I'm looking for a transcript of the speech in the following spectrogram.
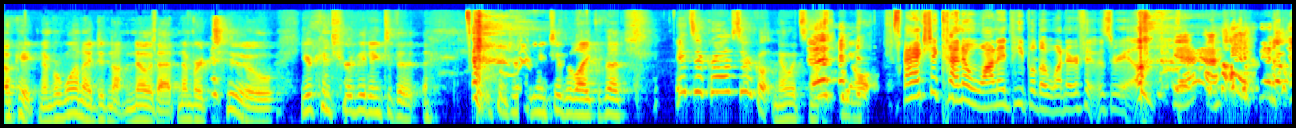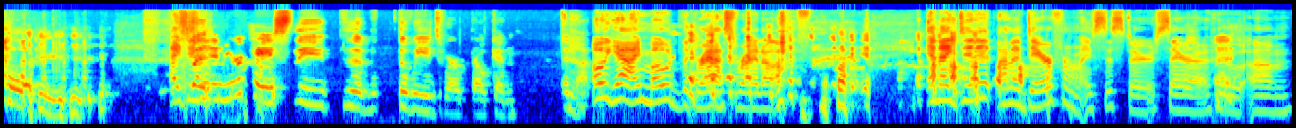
okay, number one, I did not know that. Number two, you're contributing to the contributing to the like the it's a crop circle. No, it's not. I actually kind of wanted people to wonder if it was real. Yeah. I did. But in your case, the the the weeds were broken and not. Oh yeah, I mowed the grass right off. and I did it on a dare from my sister Sarah, who um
